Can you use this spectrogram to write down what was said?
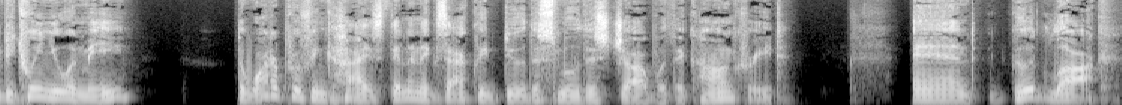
Between you and me, the waterproofing guys didn't exactly do the smoothest job with the concrete. And good luck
